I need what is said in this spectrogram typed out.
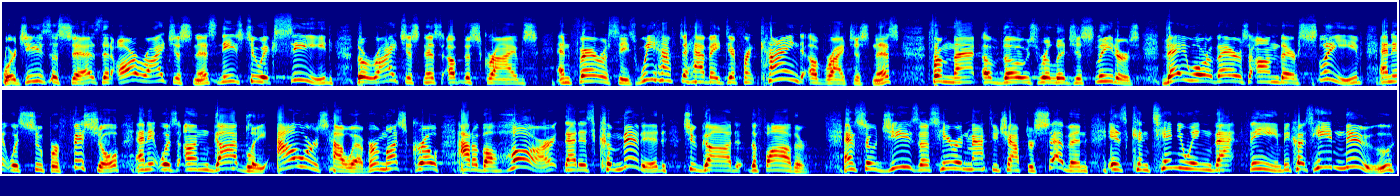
where Jesus says that our righteousness needs to exceed the righteousness of the scribes and Pharisees. We have to have a different kind of righteousness from that of those religious leaders. They wore theirs on their sleeve, and it was superficial and it was ungodly. Ours, however, must grow out of a heart that is committed to God the Father. And so Jesus, here in Matthew chapter 7, is continuing that theme because he knew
